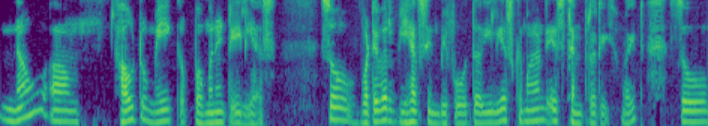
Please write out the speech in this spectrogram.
Now, um, how to make a permanent alias? So whatever we have seen before, the alias command is temporary, right? So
